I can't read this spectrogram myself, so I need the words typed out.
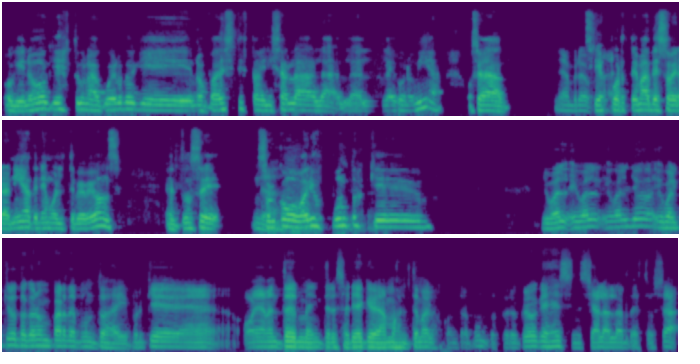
o que no, que este es un acuerdo que nos va a desestabilizar la, la economía. O sea, si es por temas de soberanía, tenemos el TPP-11. Entonces, son como varios puntos que, Igual, igual, igual yo igual quiero tocar un par de puntos ahí, porque obviamente me interesaría que veamos el tema de los contrapuntos, pero creo que es esencial hablar de esto. O sea,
